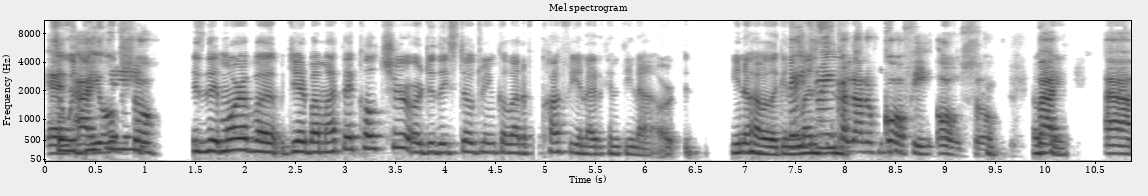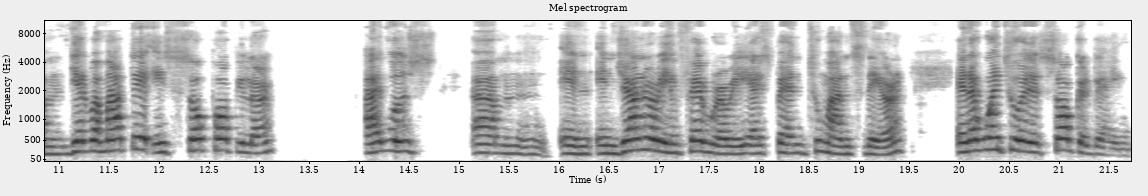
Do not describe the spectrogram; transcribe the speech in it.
And So I also Is it more of a yerba mate culture, or do they still drink a lot of coffee in Argentina? Or you know how like in they London? drink a lot of coffee also. Okay. But um, yerba mate is so popular. I was um, in in January and February. I spent two months there, and I went to a soccer game,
